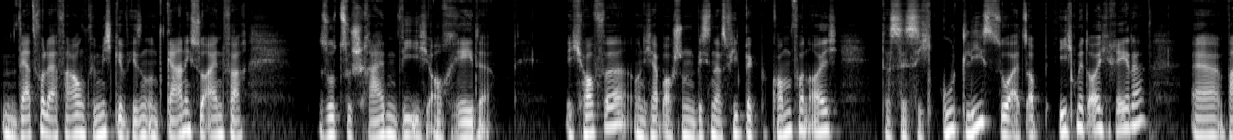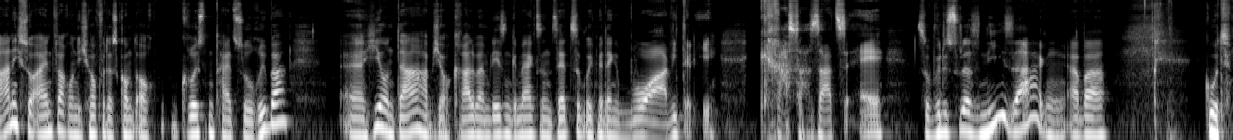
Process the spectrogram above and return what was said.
wertvolle Erfahrung für mich gewesen und gar nicht so einfach, so zu schreiben, wie ich auch rede. Ich hoffe, und ich habe auch schon ein bisschen das Feedback bekommen von euch, dass es sich gut liest, so als ob ich mit euch rede. Äh, war nicht so einfach und ich hoffe, das kommt auch größtenteils so rüber. Äh, hier und da habe ich auch gerade beim Lesen gemerkt, sind Sätze, wo ich mir denke, boah, Vitali, krasser Satz, ey. So würdest du das nie sagen, aber gut,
